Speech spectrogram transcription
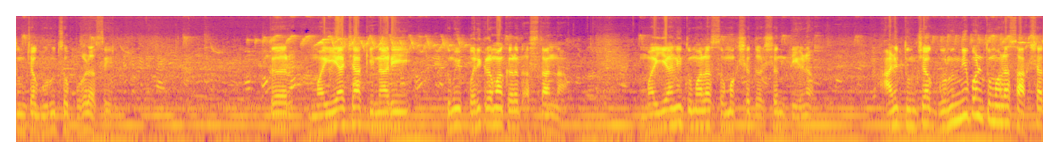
तुमच्या गुरुचं बळ असेल तर मैयाच्या किनारी तुम्ही परिक्रमा करत असताना मैयाने तुम्हाला समक्ष दर्शन देणं आणि तुमच्या गुरूंनी पण तुम्हाला साक्षात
